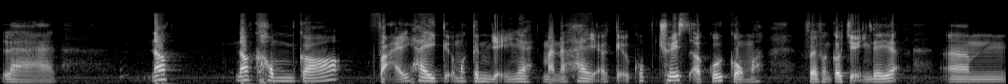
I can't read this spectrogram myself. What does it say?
là nó nó không có phải hay kiểu mà kinh dị nha, mà nó hay ở kiểu khúc twist ở cuối cùng á về phần câu chuyện đi á um,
